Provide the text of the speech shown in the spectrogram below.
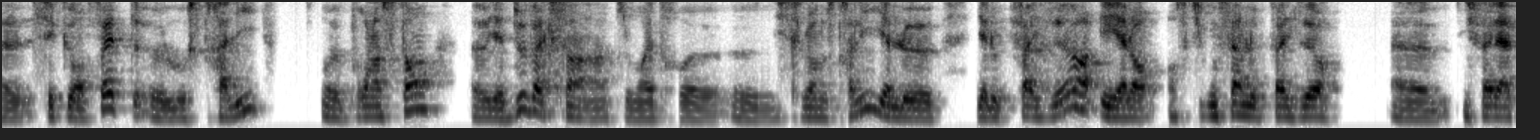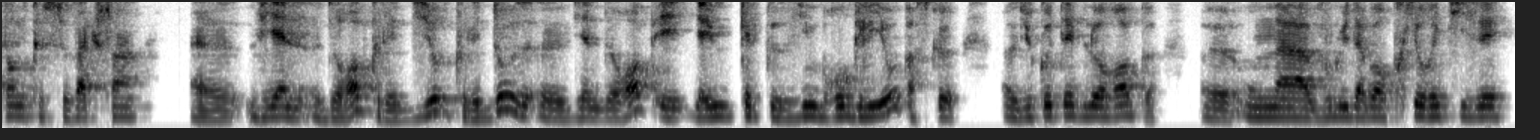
euh, c'est qu'en fait, l'Australie, pour l'instant, il y a deux vaccins hein, qui vont être distribués en Australie. Il y, a le, Pfizer, et alors en ce qui concerne le Pfizer, il fallait attendre que ce vaccin vienne d'Europe, que les, que les doses viennent d'Europe, et il y a eu quelques imbroglios parce que du côté de l'Europe, on a voulu d'abord prioriser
